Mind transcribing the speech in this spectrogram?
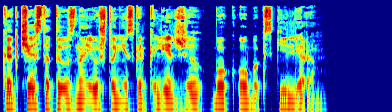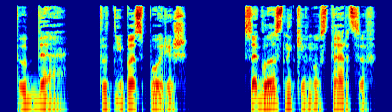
«Как часто ты узнаешь, что несколько лет жил бок о бок с киллером?» «Тут да, тут не поспоришь». Согласно кивнул Старцев.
